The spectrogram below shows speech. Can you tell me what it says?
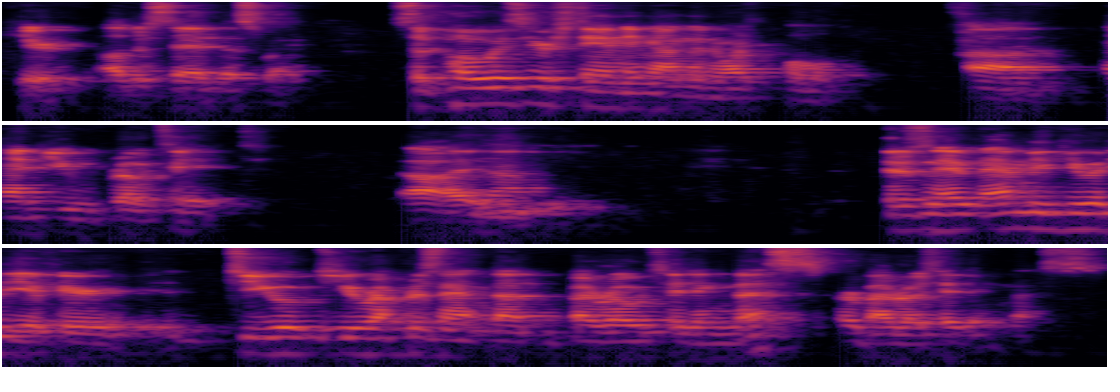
Here, I'll just say it this way. Suppose you're standing on the North Pole, uh, and you rotate. Uh, Yeah. There's an ambiguity of here. Do you, do you represent that by rotating this or by rotating this?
